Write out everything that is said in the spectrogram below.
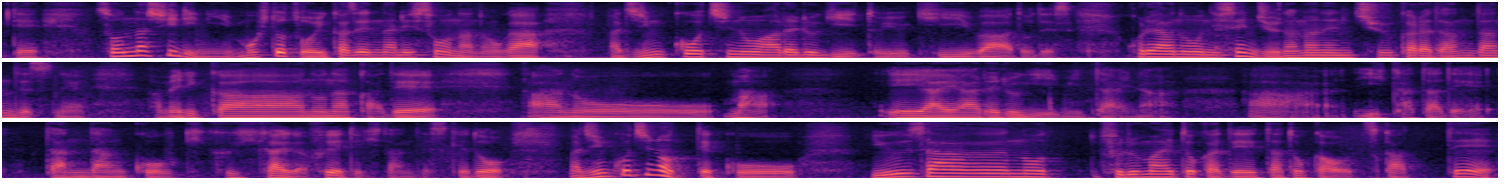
でそんな Siri にもう一つ追い風になりそうなのが、まあ、人工知能アレルギーというキーワードです。これあの2017年中からだんだんですねアメリカの中であのまあ AI アレルギーみたいなあ言い方でだんだんこう聞く機会が増えてきたんですけど、まあ、人工知能ってこうユーザーの振る舞いとかデータとかを使って、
